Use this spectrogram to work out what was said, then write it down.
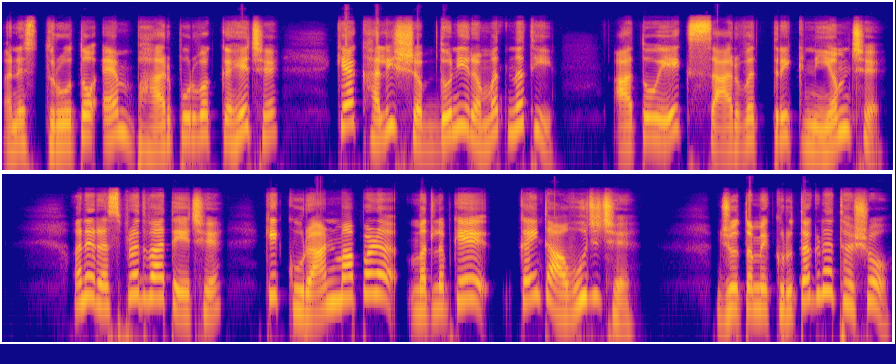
અને સ્ત્રોતો એમ ભારપૂર્વક કહે છે કે આ ખાલી શબ્દોની રમત નથી, આ તો એક સાર્વત્રિક નિયમ છે. અને રસપ્રદ વાત એ છે કે કુરાનમાં પણ મતલબ કે કંઈક આવું જ છે? જો તમે કૃતજ્ઞ થશો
